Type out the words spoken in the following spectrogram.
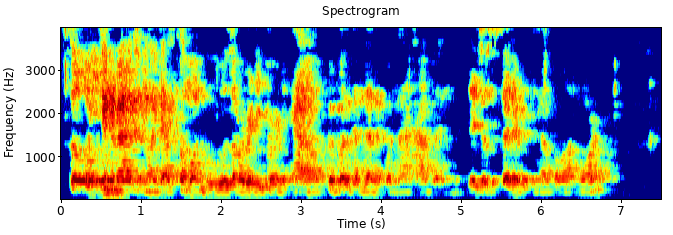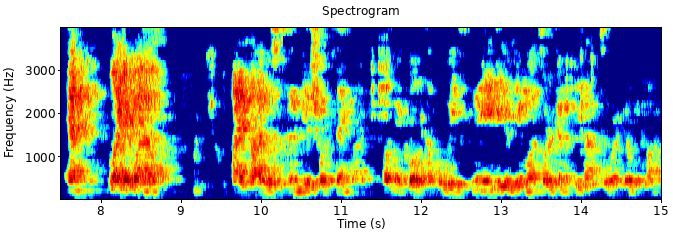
So you can imagine, like, as someone who was already burning out before the pandemic, when that happened, it just sped everything up a lot more. And like everyone else, I thought it was just going to be a short thing. Like, okay, cool, a couple weeks, maybe a few months, we're going to be back to work. It'll be fine.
